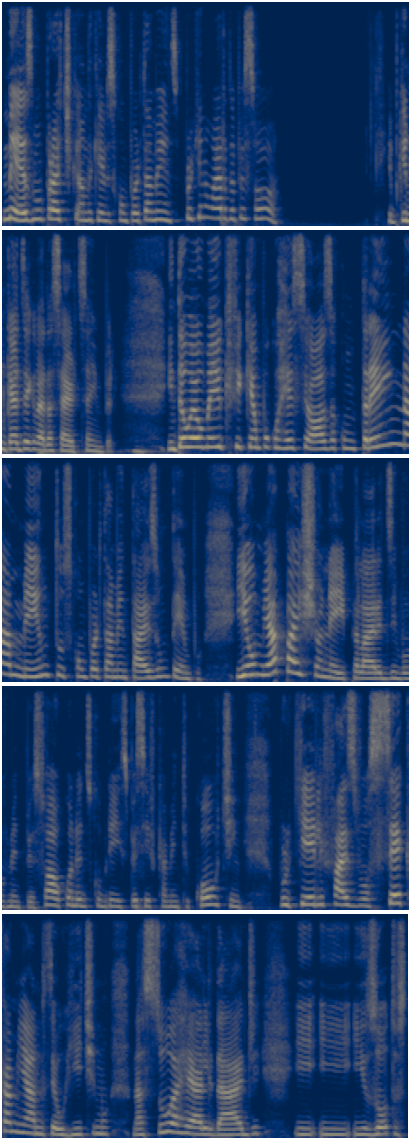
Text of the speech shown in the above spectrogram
mesmo praticando aqueles comportamentos, porque não era da pessoa. E porque não quer dizer que vai dar certo sempre. Então eu meio que fiquei um pouco receosa com treinamentos comportamentais um tempo. E eu me apaixonei pela área de desenvolvimento pessoal quando eu descobri especificamente o coaching, porque ele faz você caminhar no seu ritmo, na sua realidade, e, e, e os outros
